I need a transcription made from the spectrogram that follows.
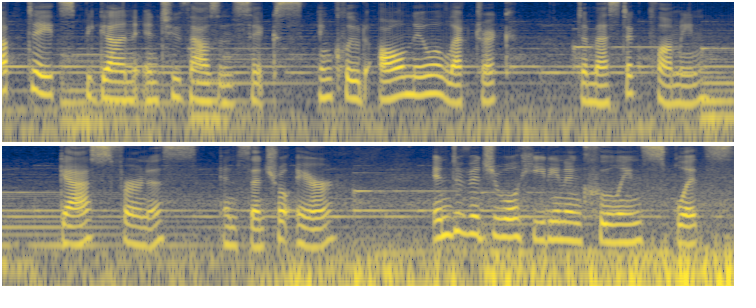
Updates begun in 2006 include all new electric, domestic plumbing, gas furnace and central air, individual heating and cooling splits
